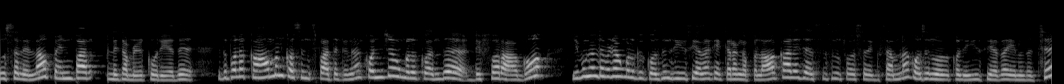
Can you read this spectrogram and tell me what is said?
ஊசல் எல்லாம் பெண்பார் பிள்ளை தமிழுக்கு உரியது. இது போல் காமன் கொஸ்டின்ஸ் பார்த்துக்கோங்க. கொஞ்சம் உங்களுக்கு வந்து டிஃபர் ஆகும். இவங்களத விட உங்களுக்கு கொஸ்டின்ஸ் ஈஸியாக தான் கேட்குறாங்க. இப்போ லா காலேஜ் அசிஸ்டன்ட் ப்ரொஃபஸர் எக்ஸாம்லாம் கொஸ்டின் கொஞ்சம் ஈஸியாக தான் இருந்துச்சு.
